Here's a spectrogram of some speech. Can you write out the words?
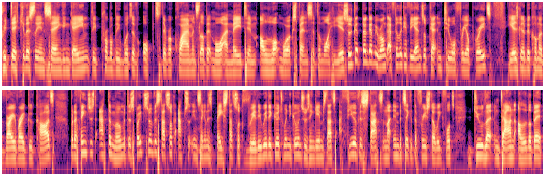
ridiculously insane in game, they probably would have upped the requirements a little bit more and made him a lot more expensive than what he is. So don't get me wrong, I feel like if he ends up getting two or three upgrades, he is going to become a very, very good card. But I think just at the moment, despite some of his stats look absolutely insane, and his base stats look really, really good when you go into his in-game stats, a few of his stats, and that in particular the three-star weak foot, do let him down a little bit.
